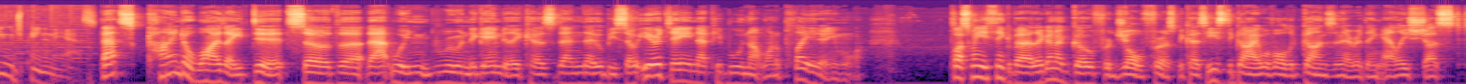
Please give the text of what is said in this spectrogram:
huge pain in the ass. That's kind of why they did it, so the that wouldn't ruin the game because then it would be so irritating that people would not want to play it anymore. Plus, when you think about it, they're gonna go for Joel first because he's the guy with all the guns and everything. Ellie's just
